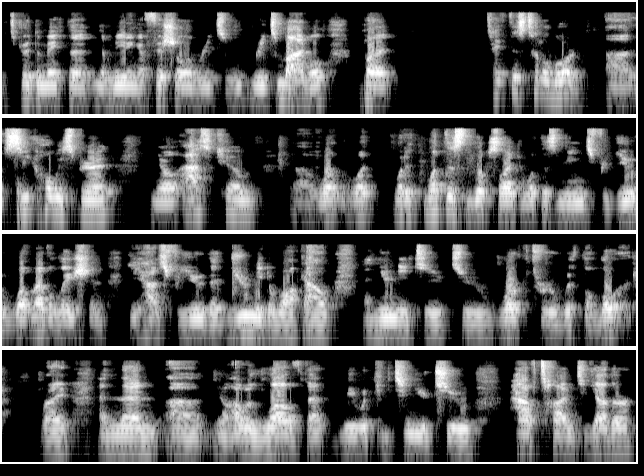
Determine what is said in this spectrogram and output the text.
It's good to make the, the meeting official and read some read some Bible, but take this to the Lord. Uh, seek Holy Spirit. You know, ask Him uh, what what what it, what this looks like and what this means for you. What revelation He has for you that you need to walk out and you need to to work through with the Lord. Right, and then uh, you know, I would love that we would continue to have time together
